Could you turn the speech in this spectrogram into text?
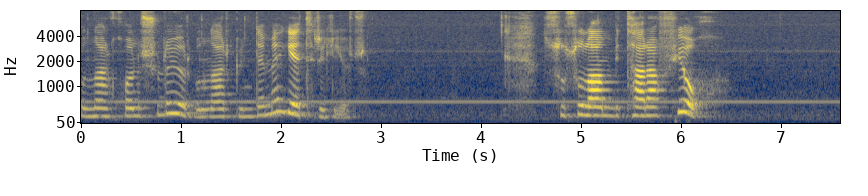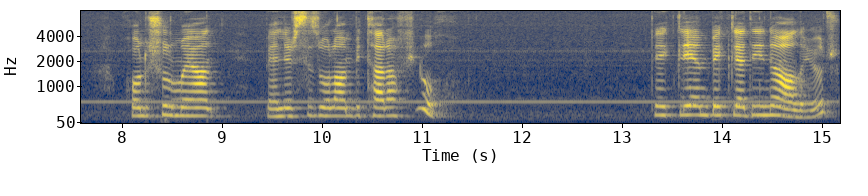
Bunlar konuşuluyor, bunlar gündeme getiriliyor. Susulan bir taraf yok konuşulmayan, belirsiz olan bir taraf yok. Bekleyen beklediğini alıyor.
